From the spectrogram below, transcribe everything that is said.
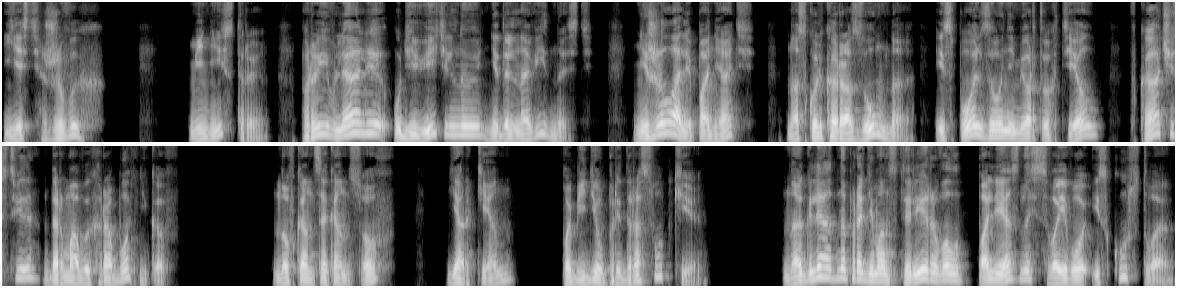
есть живых. Министры проявляли удивительную недальновидность, не желали понять, насколько разумно использование мертвых тел в качестве дармовых работников. Но в конце концов Яркен победил предрассудки, наглядно продемонстрировал полезность своего искусства.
